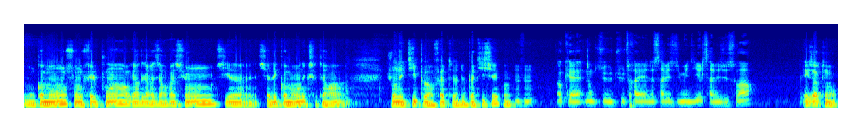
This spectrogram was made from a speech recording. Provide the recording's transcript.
on commence, on fait le point, on regarde les réservations, s'il y, a des commandes, etc. Journée type en fait de pâtissier quoi. Mhm. Ok, donc tu, tu travailles le service du midi, le service du soir. Exactement.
